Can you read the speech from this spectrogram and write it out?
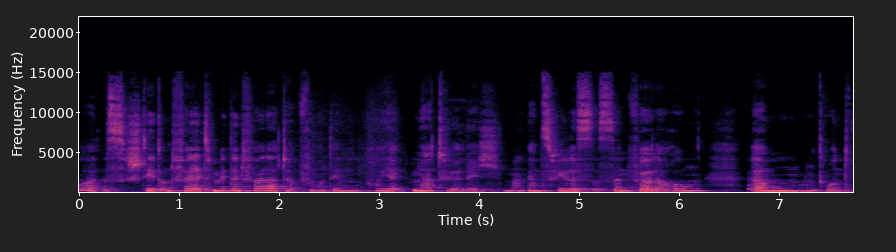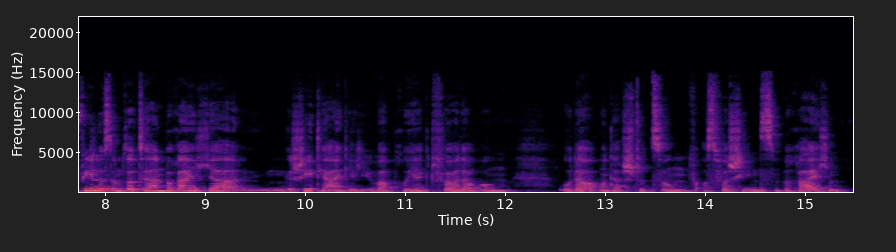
Oh, das steht und fällt mit den Fördertöpfen und den Projekten natürlich. Ne? Ganz vieles sind Förderungen ähm, und vieles im sozialen Bereich ja geschieht ja eigentlich über Projektförderung oder Unterstützung aus verschiedensten Bereichen.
